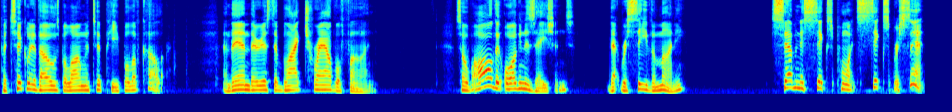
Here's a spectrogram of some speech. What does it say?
particularly those belonging to people of color. And then there is the Black Travel Fund. So, of all the organizations that receive the money, 76.6%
